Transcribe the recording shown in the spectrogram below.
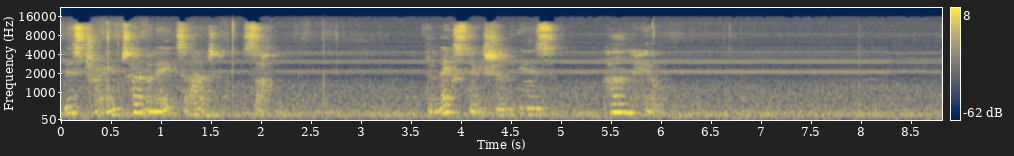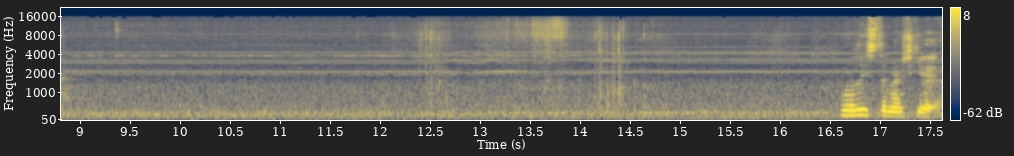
This train terminates at Sutton. The next station is Herne Hill. Well, at least they managed to get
